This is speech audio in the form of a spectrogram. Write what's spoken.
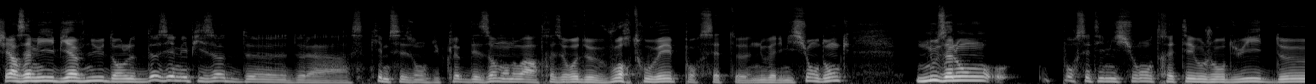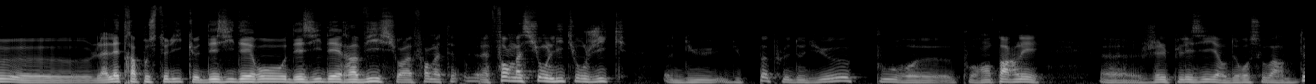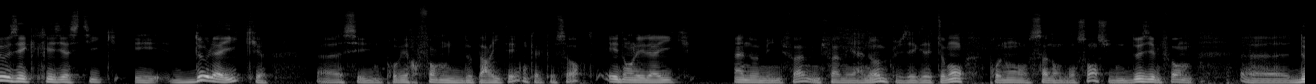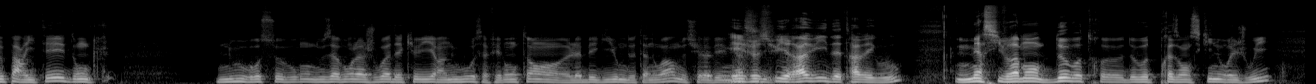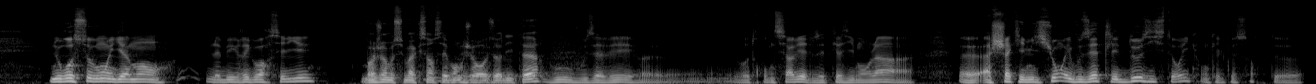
Chers amis, bienvenue dans le deuxième épisode de, la cinquième saison du Club des Hommes en Noir. Très heureux de vous retrouver pour cette nouvelle émission. Donc, nous allons pour cette émission traiter aujourd'hui de euh, la lettre apostolique Desidero, Desideravi sur la, la formation liturgique euh, du, peuple de Dieu. Pour, euh, pour en parler, j'ai le plaisir de recevoir deux ecclésiastiques et deux laïcs. Euh, C'est une première forme de parité en quelque sorte. Et dans les laïcs, un homme et une femme, une femme et un homme, plus exactement, prenons ça dans le bon sens, une deuxième forme euh, de parité. Donc, nous recevons, nous avons la joie d'accueillir un nouveau, ça fait longtemps, euh, l'abbé Guillaume de Tanoir. Monsieur l'abbé, Et merci. je suis ravi d'être avec vous. Merci vraiment de votre, de votre présence qui nous réjouit. Nous recevons également l'abbé Grégoire Cellier. Bonjour Monsieur Maxence et bonjour aux auditeurs. Vous, vous avez euh, votre rond de serviette, vous êtes quasiment là euh, à chaque émission et vous êtes les deux historiques en quelque sorte euh,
